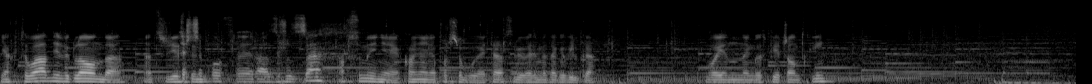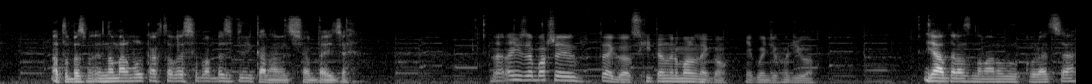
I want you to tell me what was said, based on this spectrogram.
Jak to ładnie wygląda. Na 30. Jeszcze buffy raz rzucę. A w sumie nie, konia nie potrzebuję. Teraz sobie wezmę tego wilka. Wojennego z pieczątki. A to bez, na marmurkach to bez, chyba bez wilka nawet się obejdzie. Na razie zobaczę tego, z hita normalnego, jak będzie chodziło. Ja teraz na marmurku lecę.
